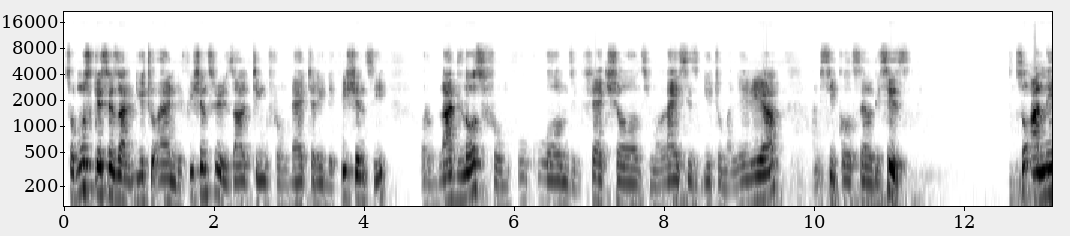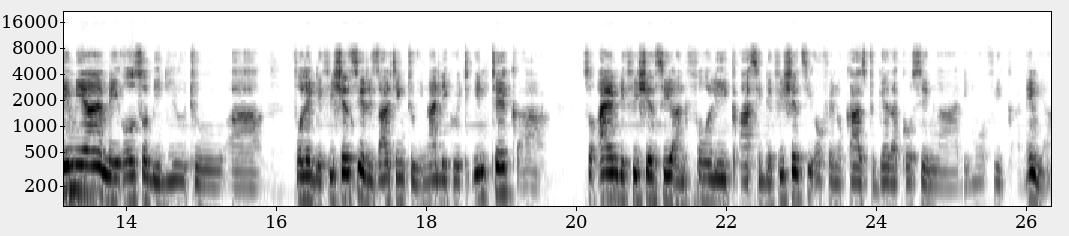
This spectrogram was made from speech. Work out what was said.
So most cases are due to iron deficiency resulting from dietary deficiency or blood loss from hookworms, infections, hemolysis due to malaria, and sickle cell disease. So anemia may also be due to uh, folate deficiency resulting to inadequate intake, uh, so iron deficiency and folic acid deficiency often occurs together causing uh, dimorphic anemia.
